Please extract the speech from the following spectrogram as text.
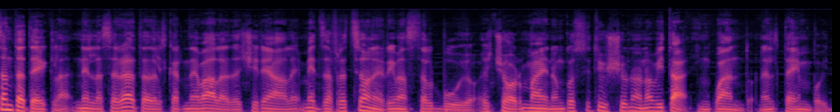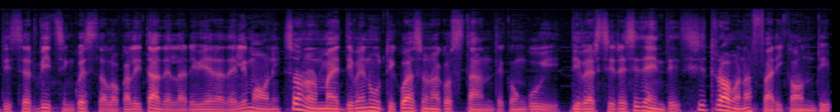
Santa Tecla, nella serata del carnevale da Cireale, mezza frazione è rimasta al buio e ciò ormai non costituisce una novità, in quanto nel tempo i disservizi in questa località della Riviera dei Limoni sono ormai divenuti quasi una costante con cui diversi residenti si trovano a fare i conti.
